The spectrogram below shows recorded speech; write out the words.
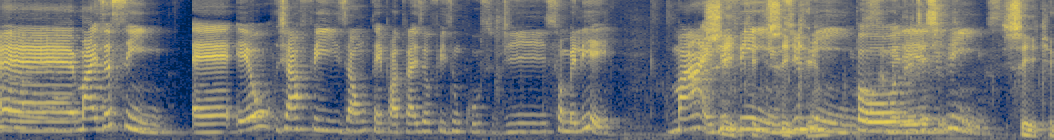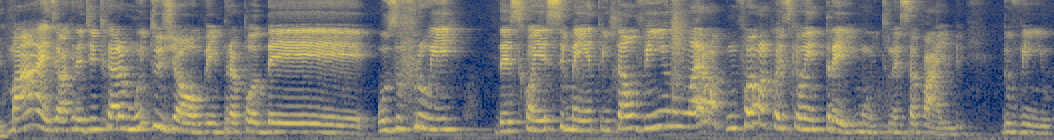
É, mas assim, é, eu já fiz há um tempo atrás, eu fiz um curso de sommelier. Mas de Chique, vinhos, de chique. vinhos. Podre de de vinhos. Chique. Mas eu acredito que eu era muito jovem para poder usufruir desse conhecimento. Então, o vinho não, era uma- não foi uma coisa que eu entrei muito nessa vibe do vinho.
